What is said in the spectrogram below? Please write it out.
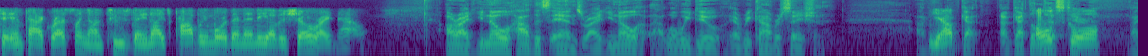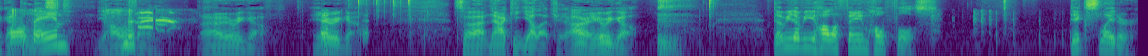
to Impact Wrestling on Tuesday nights, probably more than any other show right now. All right, you know how this ends, right? You know what we do every conversation. I've, yep. I've got I've got the Old list school. here. I got Hall the of Fame? list. The Hall of Fame. All right, here we go. Here we go. So uh, now I can yell at you. All right, here we go. WWE Hall of Fame hopefuls. Dick Slater.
